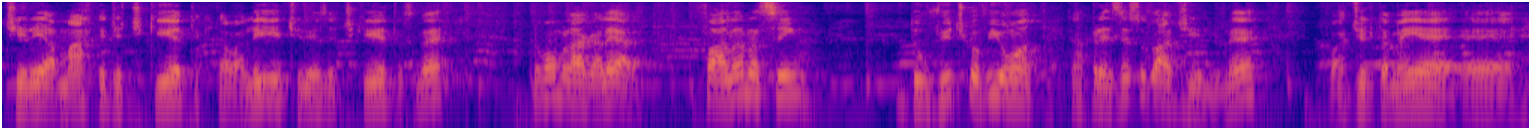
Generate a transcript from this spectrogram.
tirei a marca de etiqueta que tava ali, tirei as etiquetas, né? Então vamos lá, galera. Falando assim do vídeo que eu vi ontem, da presença do Adílio, né? O Adílio também é, é,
